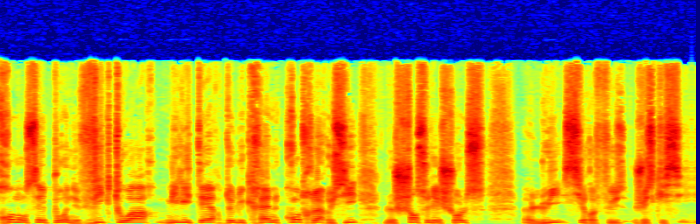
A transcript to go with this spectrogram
prononcé pour une victoire militaire de l'Ukraine contre la Russie. Le chancelier Scholz, lui, s'y refuse jusqu'ici.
